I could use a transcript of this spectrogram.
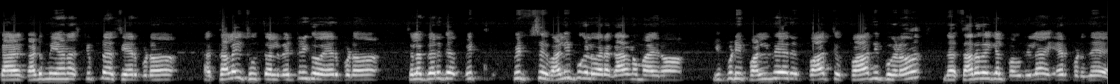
க- கடுமையான ஸ்டிப்னஸ் ஏற்படும். தலை சுத்தல் வெற்றிகோ ஏற்படும். சில பேருக்கு பிட் பிட்ஸு வலிப்புகள் வர காரணமாயிரும். இப்படி பல்வேறு பாத்து பாதிப்புகளும் இந்த சரவைகள் பகுதியில் ஏற்படுது.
